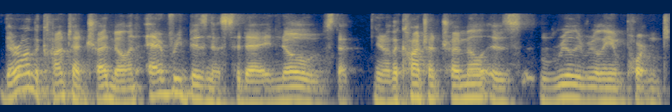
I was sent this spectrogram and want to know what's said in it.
They're on the content treadmill, and every business today knows that you know the content treadmill is really really important.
